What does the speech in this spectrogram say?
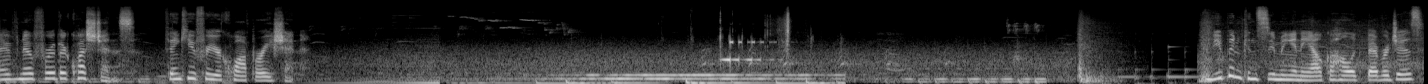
I have no further questions. Thank you for your cooperation. Have you been consuming any alcoholic beverages?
